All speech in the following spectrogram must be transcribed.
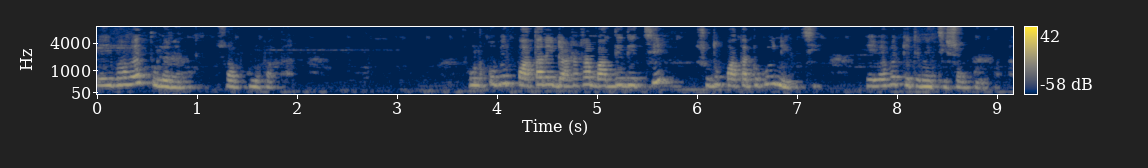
এইভাবে তুলে নেব সবগুলো পাতা। ফুলকপির পাতার এই ডাটাটা বাদ দিয়ে দিচ্ছি, শুধু পাতাটুকুই নিচ্ছি। এইভাবে কেটে নিচ্ছি সবগুলো পাতা।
